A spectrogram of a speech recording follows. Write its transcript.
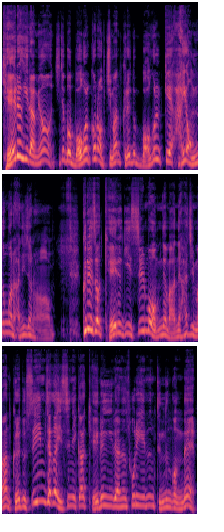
계륵이라면 진짜 뭐 먹을 건 없지만 그래도 먹을 게 아예 없는 건 아니잖아. 그래서 계륵이 쓸모없네 만에 하지만 그래도 쓰임새가 있으니까 계륵이라는 소리는 듣는 건데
